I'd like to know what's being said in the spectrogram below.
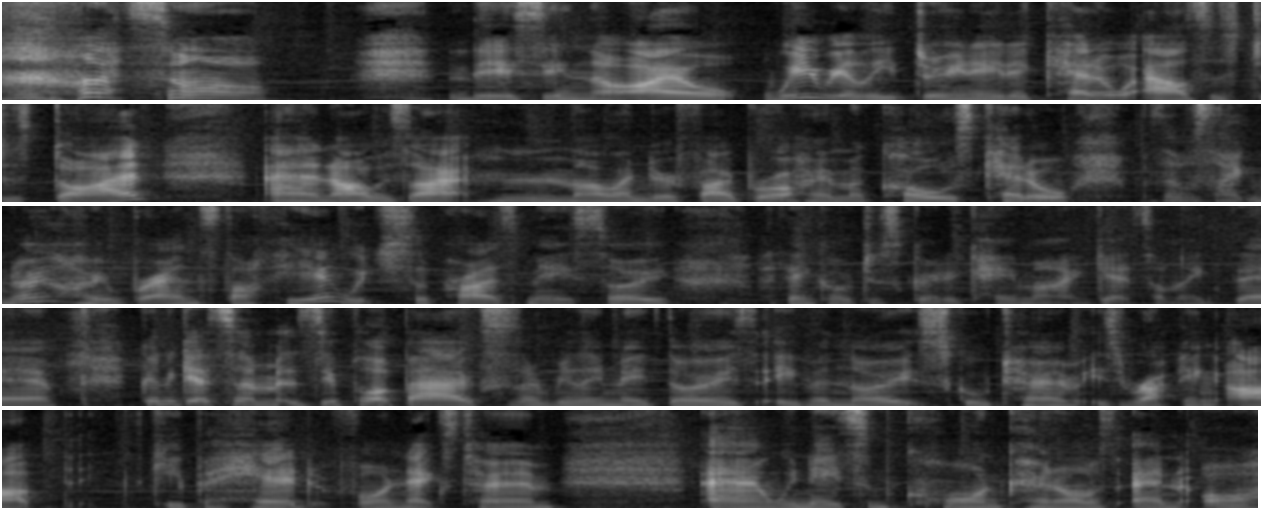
saw this in the aisle. We really do need a kettle. Ours has just died. And I was like, hmm, I wonder if I brought home a Coles kettle. But there was like no home brand stuff here, which surprised me. So I think I'll just go to Kmart and get something there. I'm going to get some Ziploc bags because I really need those, even though school term is wrapping up. Keep ahead for next term and we need some corn kernels and oh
